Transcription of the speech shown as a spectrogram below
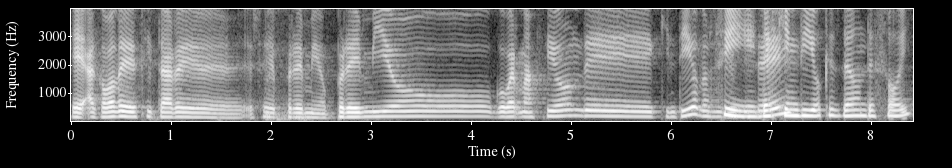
Eh, acaba de citar eh, ese premio, Premio Gobernación de Quintío 2016. Sí, del Quindío, que es de donde soy.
